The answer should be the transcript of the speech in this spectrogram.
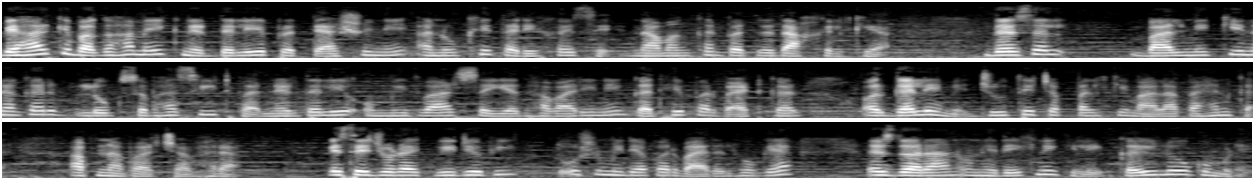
बिहार के बगहा में एक निर्दलीय प्रत्याशी ने अनोखे तरीके से नामांकन पत्र दाखिल किया। दरअसल, वाल्मीकि नगर लोकसभा सीट पर निर्दलीय उम्मीदवार सैयद हवारी ने गधे पर बैठकर और गले में जूते चप्पल की माला पहनकर अपना पर्चा भरा। इससे जुड़ा एक वीडियो भी सोशल मीडिया पर वायरल हो गया। इस दौरान उन्हें देखने के लिए कई लोग उमड़े।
